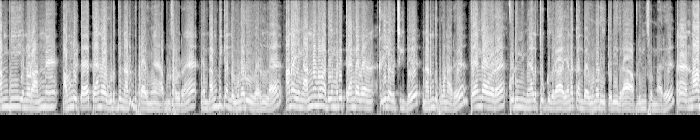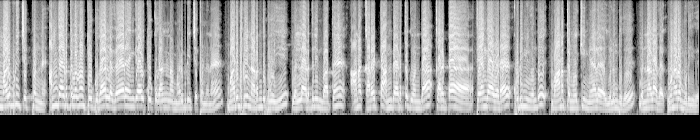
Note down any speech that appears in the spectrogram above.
தம்பி என்னோட அண்ணன் அவங்கள்ட்ட தேங்காய் கொடுத்து நடந்து பாருங்க அப்படின்னு சொல்றேன். என் தம்பிக்கு அந்த உணர்வு வரல. ஆனா எங்க அண்ணனும் அதே மாதிரி தேங்காவை கையில வச்சுக்கிட்டு நடந்து போனாரு. தேங்காவோட குடுமி மேல தூக்குதுரா எனக்கு அந்த உணர்வு தெரியுதுடா அப்படின்னு சொன்னாரு. நான் மறுபடியும் செக் பண்ணேன். அந்த இடத்துல தான் தூக்குதா? இல்ல வேற எங்கேயாவது தூக்குதான்னு நான் மறுபடியும் செக் பண்ணினேன். மறுபடியும் நடந்து போய் எல்லா இடத்துலயும் பார்த்தேன். ஆனா கரெக்டா அந்த இடத்துக்கு வந்தா கரெக்டா தேங்காவோட குடுமி வந்து வானத்தை நோக்கி மேல எழும்புது. என்னால அதை உணர முடியுது.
